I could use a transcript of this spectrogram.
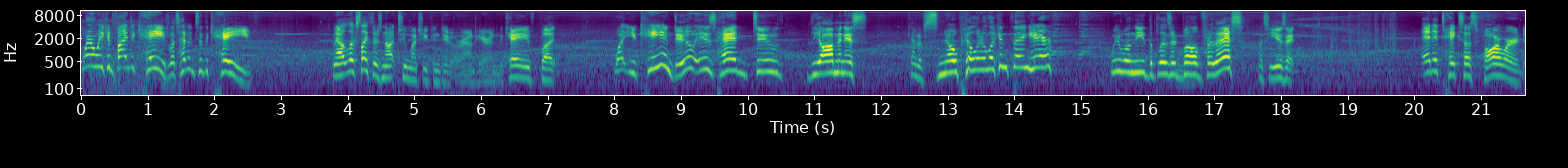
Where we can find a cave. Let's head into the cave. Now, it looks like there's not too much you can do around here in the cave, but what you can do is head to the ominous kind of snow pillar looking thing here. We will need the blizzard bulb for this. Let's use it. And it takes us forward.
